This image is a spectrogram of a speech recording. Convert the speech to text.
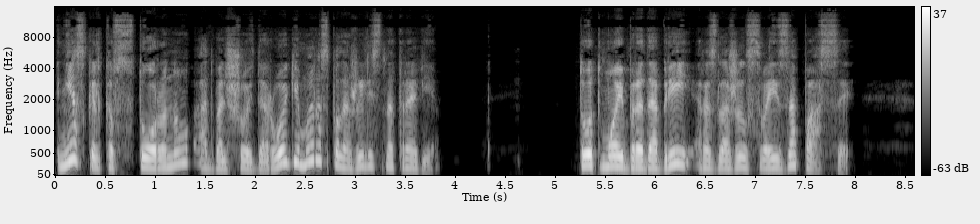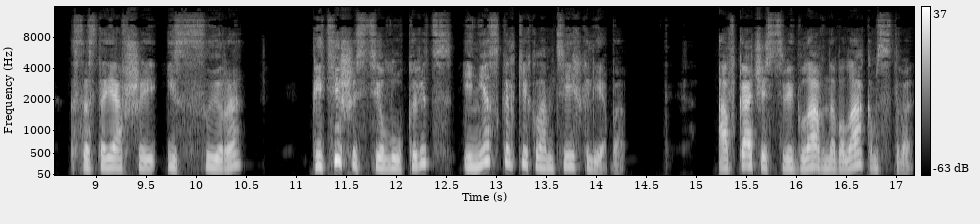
несколько в сторону от большой дороги, мы расположились на траве. Тот мой бродобрей разложил свои запасы, состоявшие из сыра, пяти-шести луковиц и нескольких ломтей хлеба. А в качестве главного лакомства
